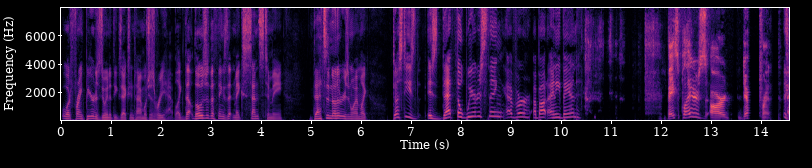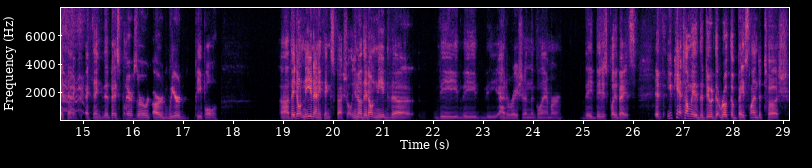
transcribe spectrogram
what Frank Beard is doing at the exact same time, which is rehab. Like th- those are the things that make sense to me. That's another reason why I'm like Dusty's is that the weirdest thing ever about any band? bass players are different i think i think that bass players are, are weird people uh, they don't need anything special you know they don't need the the the the adoration and the glamour they they just play bass if you can't tell me the dude that wrote the bass line to tush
